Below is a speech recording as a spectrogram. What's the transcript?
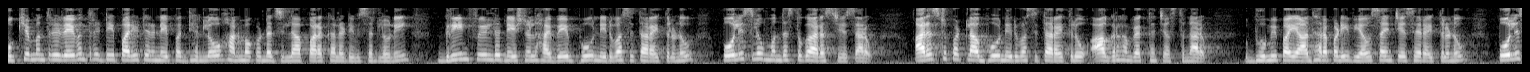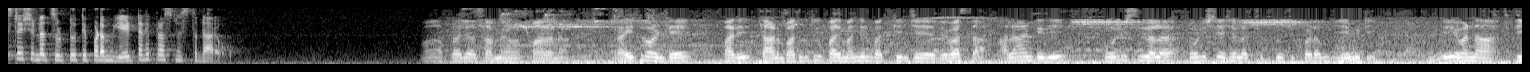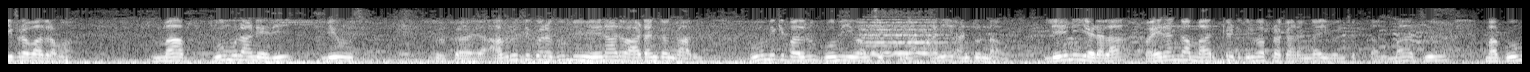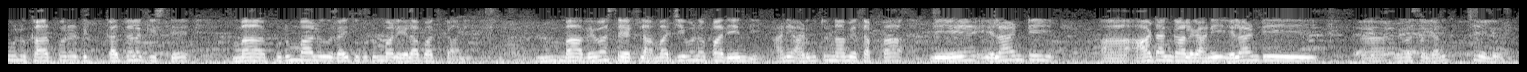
ముఖ్యమంత్రి రేవంత్ రెడ్డి పర్యటన నేపథ్యంలో హన్మకొండ జిల్లా పరకాల డివిజన్లోని గ్రీన్ఫీల్డ్ నేషనల్ హైవే భూ నిర్వాసిత రైతులను పోలీసులు ముందస్తుగా అరెస్ట్ చేశారు. అరెస్టు పట్ల భూ నిర్వాసిత రైతులు ఆగ్రహం వ్యక్తం చేస్తున్నారు. భూమిపై ఆధారపడి వ్యవసాయం చేసే రైతులను పోలీస్ స్టేషన్ల చుట్టూ తిప్పడం ఏంటని ప్రశ్నిస్తున్నారు. ప్రజాస్వామ్య పాలన. రైతు అంటే పది తాను బతుకుతూ పది మందిని బతికించే వ్యవస్థ. అలాంటిది పోలీసుల పోలీస్ స్టేషన్ల చుట్టూ తిప్పడం ఏమిటి? ఏమన్నా తీవ్రవాదమా? మా భూములు అనేది మేము అభివృద్ధి కొరకు మేము ఏనాడు ఆటంకం కాదు. భూమికి బదులు భూమి ఇవ్వని చెప్ అని అంటున్నాం. లేని ఎడల బహిరంగ మార్కెట్ విలువ ప్రకారంగా ఇవ్వని చెప్తాను. మా జీవ మా భూములు కార్పొరేట్ గద్దలకు ఇస్తే మా కుటుంబాలు రైతు కుటుంబాలు ఎలా బతకాలి? మా వ్యవస్థ ఎట్లా? మా జీవనోపాధి ఏంది? అని అడుగుతున్నామే తప్ప మీ ఎలాంటి ఆటంకాలు కానీ ఎలాంటి వ్యవస్థలు కానీ చేయలేదు.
